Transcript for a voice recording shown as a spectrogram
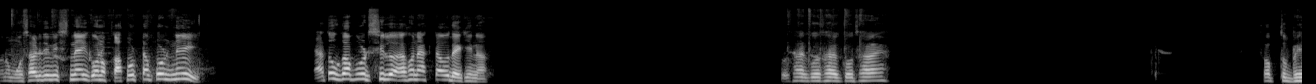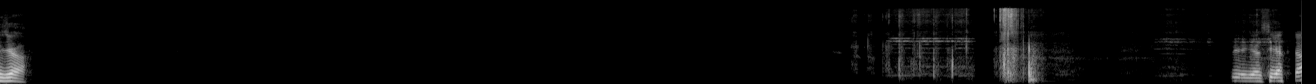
কোনো মশার জিনিস নেই, কোনো কাপড় টাপড় নেই। এত কাপড় ছিল, এখন একটাও দেখি না। কোথায় কোথায় কোথায়? সব তো ভেজা। পেয়ে গেছি একটা।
